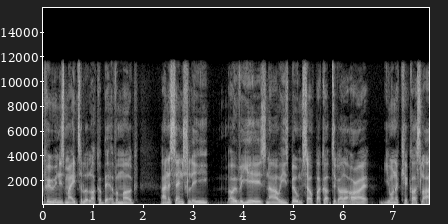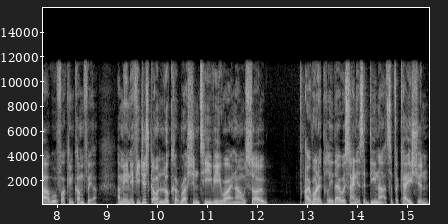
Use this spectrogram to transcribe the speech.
Putin is made to look like a bit of a mug. And essentially, over years now, he's built himself back up to go like, all right, you want to kick us like, oh, we'll fucking come for you. I mean, if you just go and look at Russian TV right now, so ironically, they were saying it's a denazification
